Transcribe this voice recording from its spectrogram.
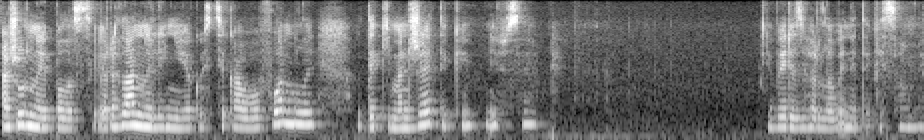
ажурної полоси. Регланну лінію якось цікаво оформили, такі манжетики і все. І виріз горловини такий самий.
